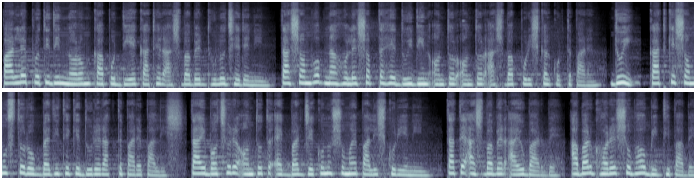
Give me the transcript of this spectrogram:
পারলে প্রতিদিন নরম কাপড় দিয়ে কাঠের আসবাবের ধুলো ঝেড়ে নিন। তা সম্ভব না হলে সপ্তাহে দুই দিন অন্তর অন্তর আসবাব পরিষ্কার করতে পারেন। দুই, কাঠকে সমস্ত রোগ ব্যাধি থেকে দূরে রাখতে পারে পালিশ। তাই বছরে অন্তত একবার যে কোনো সময় পালিশ করিয়ে নিন। তাতে আসবাবের আয়ু বাড়বে, আবার ঘরের শোভাও বৃদ্ধি পাবে।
